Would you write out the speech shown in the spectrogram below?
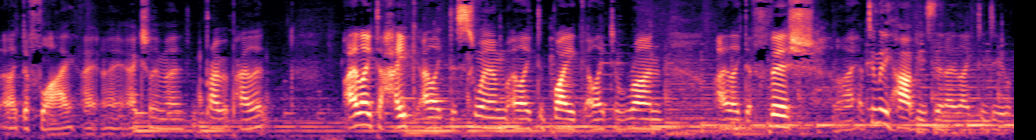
I like to fly. I, I actually am a private pilot. I like to hike, I like to swim, I like to bike, I like to run, I like to fish. I have too many hobbies that I like to do.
